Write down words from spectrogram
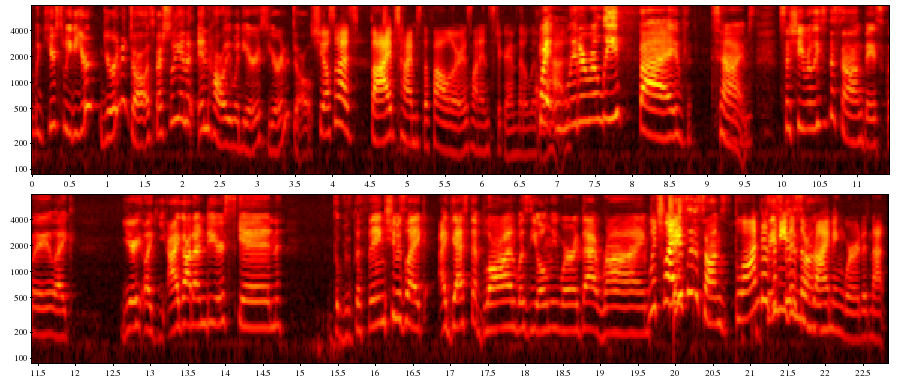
Like, you're sweetie. You're you're an adult, especially in in Hollywood years. You're an adult. She also has five times the followers on Instagram that Olivia Quite has. literally five times. So she released the song basically like you're like I got under your skin. The, the thing she was like, I guess that blonde was the only word that rhymed. Which, like, basically the song's Blonde isn't even the, song- rhyming word in that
